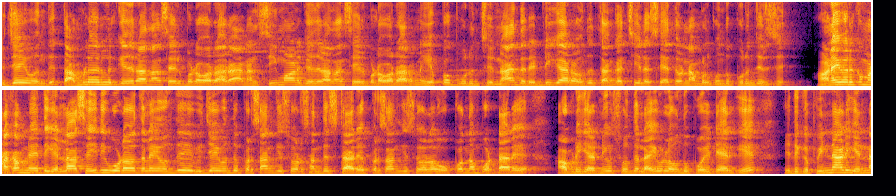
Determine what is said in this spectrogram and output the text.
விஜய் வந்து தமிழர்களுக்கு எதிராக தான் செயல்பட வராரு ஆனால் சீமானுக்கு எதிராக தான் செயல்பட வராருன்னு எப்போ புரிஞ்சுன்னா இந்த ரெட்டிக்காரை வந்து தன் கட்சியில் சேர்த்தோன்னு நம்மளுக்கு வந்து புரிஞ்சிருச்சு. அனைவருக்கும் வணக்கம். நேற்று எல்லா செய்தி ஊடகத்துலேயும் வந்து விஜய் வந்து பிரசாந்த் கிஷோரை சந்திச்சிட்டாரு. பிரசாந்த் கிஷோரை ஒப்பந்தம் போட்டார் அப்படிங்கிற நியூஸ் வந்து லைவில் வந்து போயிட்டே இருக்குது இதுக்கு பின்னாடி என்ன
